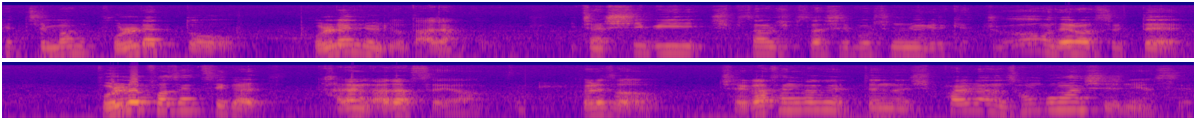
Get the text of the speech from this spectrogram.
했지만 볼넷도 볼넷률도 낮았고 2012, 13, 14, 15, 16 이렇게 쭉 내려왔을 때 볼넷 퍼센트가 가장 낮았어요. 그래서 제가 생각할 때는 18년은 성공한 시즌이었어요.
